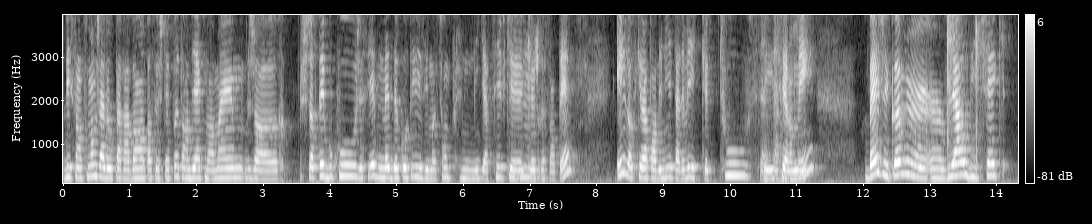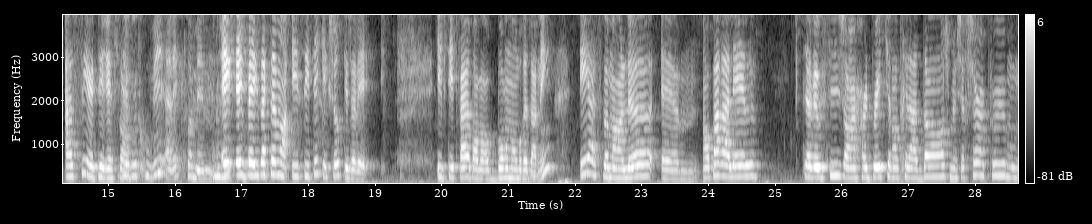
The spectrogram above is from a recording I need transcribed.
des sentiments que j'avais auparavant parce que j'étais pas tant bien avec moi-même. Genre, je sortais beaucoup, j'essayais de mettre de côté les émotions plus négatives que, Mhm. que je ressentais. Et lorsque la pandémie est arrivée et que tout s'est fermé. Ben j'ai comme un, un reality check assez Tu intéressant. t'es retrouvé avec toi-même. Et, et ben exactement. Et c'était quelque chose que j'avais évité de faire pendant bon nombre d'années. Et à ce moment-là, euh, en parallèle, il y avait aussi genre un heartbreak qui rentrait là-dedans. Je me cherchais un peu, mon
